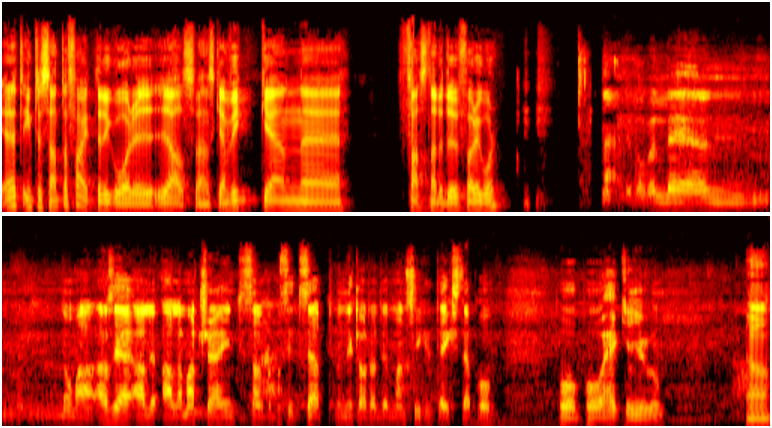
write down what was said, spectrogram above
rätt intressanta fighter igår i, Allsvenskan. Vilken fastnade du för igår? Nej, det var väl de, alltså, alla, alla matcher är intressanta på sitt sätt. Men det är klart att man kikar lite extra på, på, på Häcken-Djurgården. Ja.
